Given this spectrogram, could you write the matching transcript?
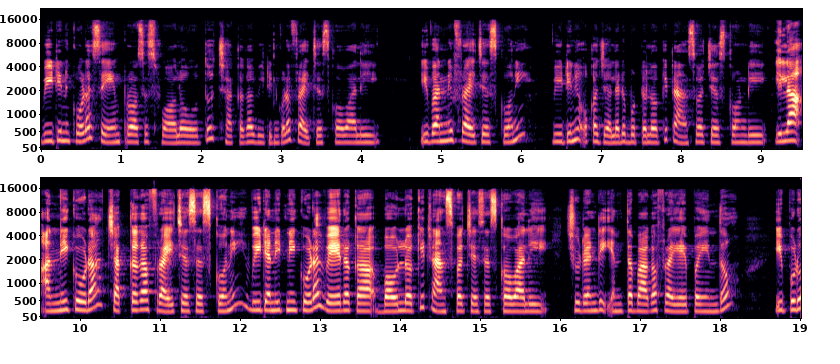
వీటిని కూడా సేమ్ ప్రాసెస్ ఫాలో అవుతూ చక్కగా వీటిని కూడా ఫ్రై చేసుకోవాలి. ఇవన్నీ ఫ్రై చేసుకొని వీటిని ఒక జల్లెడ బుట్టలోకి ట్రాన్స్ఫర్ చేసుకోండి. ఇలా అన్నీ కూడా చక్కగా ఫ్రై చేసేసుకొని వీటన్నిటిని కూడా వేరొక బౌల్లోకి ట్రాన్స్ఫర్ చేసేసుకోవాలి. చూడండి ఎంత బాగా ఫ్రై అయిపోయిందో. ఇప్పుడు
